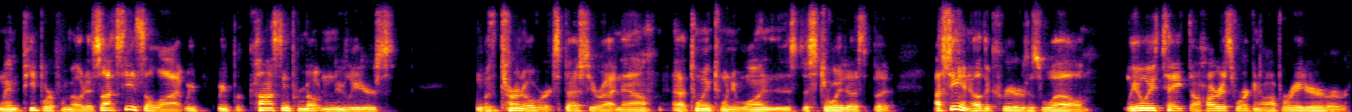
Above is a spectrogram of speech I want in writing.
when people are promoted, so I see this a lot. We we're constantly promoting new leaders with turnover, especially right now. Uh, 2021 has destroyed us, but I've seen in other careers as well. We always take the hardest working operator or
